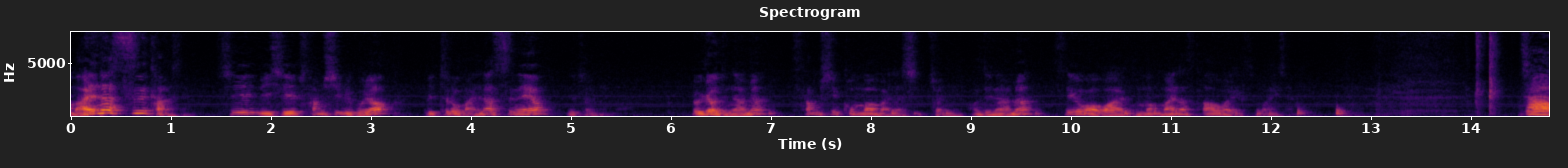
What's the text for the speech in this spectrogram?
마이너스 타오 10, 20, 30이고요. 밑으로 마이너스네요. 1점이에요. 여기 어디냐면, 30, 마이너스 10점이에요. 어디냐면, 시그마 y, 마이너스 타워 x, y죠. 자,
